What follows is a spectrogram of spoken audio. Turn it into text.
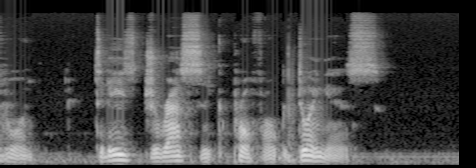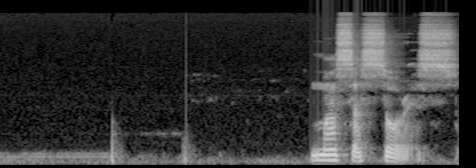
everyone, today's Jurassic profile we're doing is Mussaurus.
